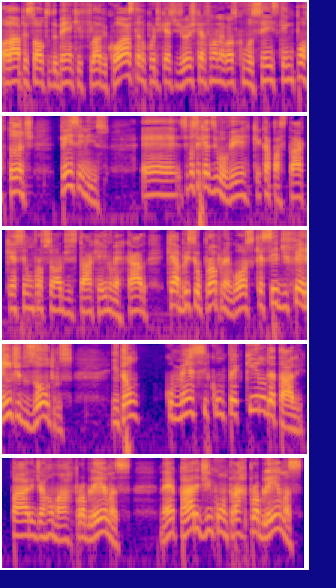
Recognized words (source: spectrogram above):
Olá pessoal, tudo bem? Aqui Flávio Costa. No podcast de hoje quero falar um negócio com vocês que é importante. Pensem nisso. É, se você quer desenvolver, quer capacitar, quer ser um profissional de destaque aí no mercado, quer abrir seu próprio negócio, quer ser diferente dos outros, então comece com um pequeno detalhe. Pare de arrumar problemas, né? Pare de encontrar problemas.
